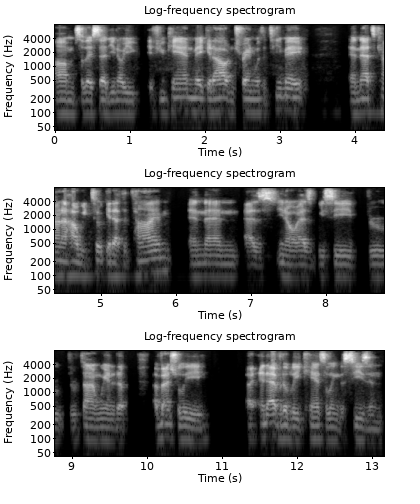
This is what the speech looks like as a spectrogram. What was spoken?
um, so they said, you know, you, if you can make it out and train with a teammate, and that's kind of how we took it at the time. And then as you know, as we see through through time, we ended up eventually, uh, inevitably canceling the season,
